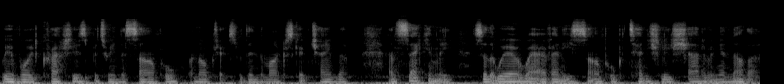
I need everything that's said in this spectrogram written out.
we avoid crashes between the sample and objects within the microscope chamber, and secondly, so that we are aware of any sample potentially shadowing another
